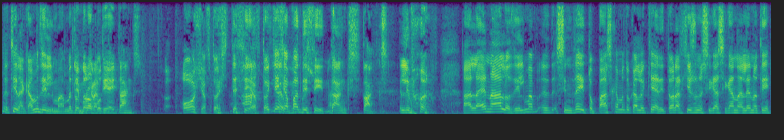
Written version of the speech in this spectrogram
Ε, τι να κάνουμε δίλημα, με τον τρόπο του. Δημοκρατία ή τάγκς; Όχι, αυτό έχει τεθεί Α, αυτό και λέω, έχει μήπως. απαντηθεί. Ναι. Τάγκς. Τάγκς. Λοιπόν, αλλά ένα άλλο δίλημα ε, συνδέει το Πάσχα με το καλοκαίρι. Τώρα αρχίζουν σιγά σιγά να λένε ότι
